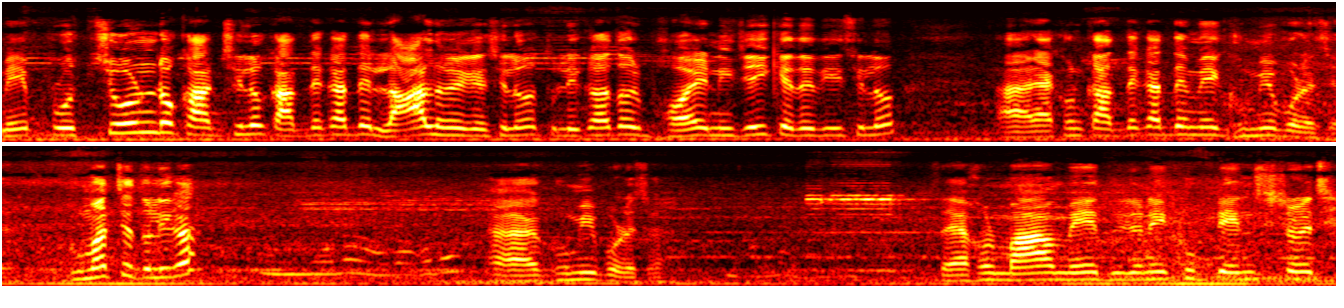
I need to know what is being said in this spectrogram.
মেয়ে প্রচণ্ড কাঁদছিল কাঁদতে কাঁদতে লাল হয়ে গেছিল। তুলিকা তো ভয়ে নিজেই কেঁদে দিয়েছিল। আর এখন কাঁদতে কাঁদতে মেয়ে ঘুমিয়ে পড়েছে। ঘুমাচ্ছে তুলিকা? হ্যাঁ ঘুমিয়ে পড়েছে। তো এখন মা, মেয়ে দুজনেই খুব টেন্স রয়েছে।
